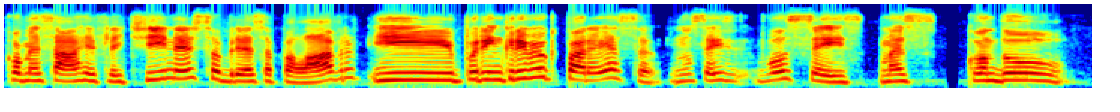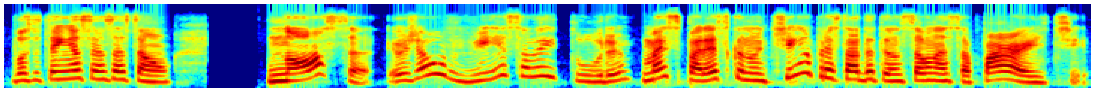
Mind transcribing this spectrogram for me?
começar a refletir né, sobre essa palavra. E por incrível que pareça, não sei vocês, mas quando você tem a sensação, nossa, eu já ouvi essa leitura, mas parece que eu não tinha prestado atenção nessa parte.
